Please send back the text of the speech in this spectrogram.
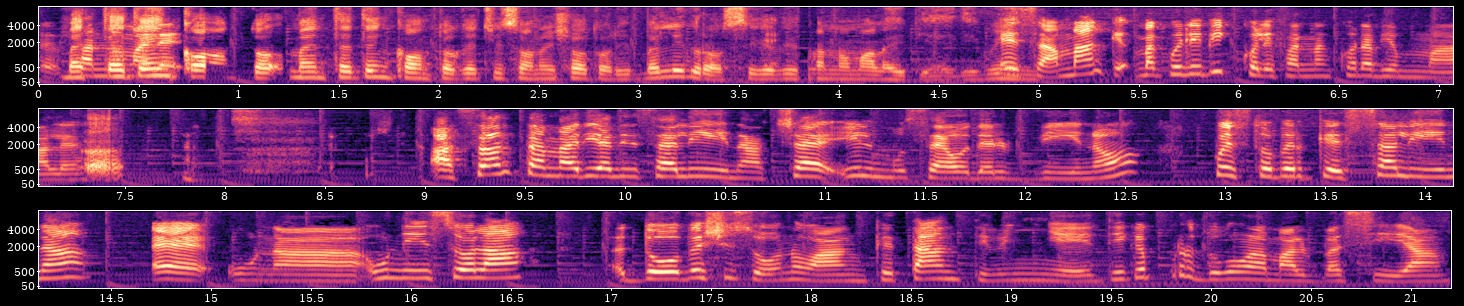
eh, Mettete male. in, conto, mettete in conto che ci sono i ciotoli belli grossi che vi fanno male ai piedi. Quindi... Esatto, ma, anche, ma quelli piccoli fanno ancora più male. Eh, A Santa Maria di Salina c'è il Museo del Vino, questo perché Salina è una- un'isola dove ci sono anche tanti vigneti che producono la Malvasia.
